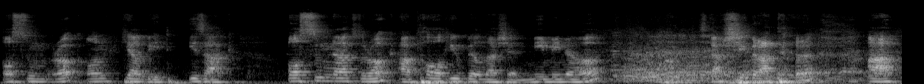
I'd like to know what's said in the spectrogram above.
8 rok, on chtěl být Izák 18 rok a Paul Hugh byl naše mimino, starší bratr. A,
